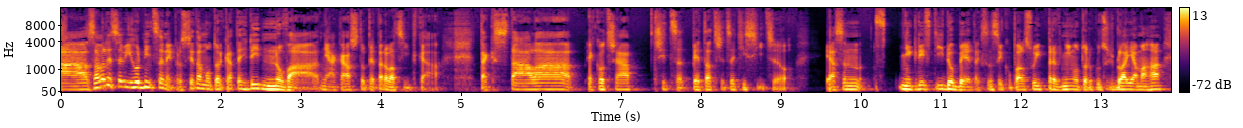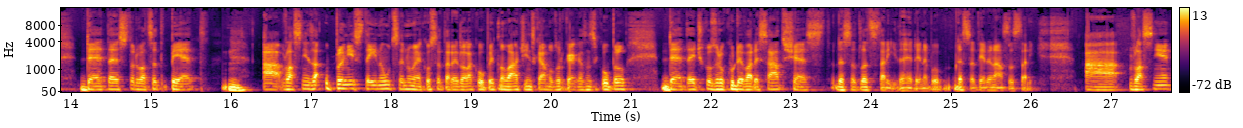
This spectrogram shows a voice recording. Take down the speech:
a za velice výhodné ceny, prostě ta motorka tehdy nová, nějaká 125, tak stála jako třeba 30, 35 tisíc, jo. Já jsem v, někdy v té době, tak jsem si koupil svůj první motorku, což byla Yamaha DT125 hmm. a vlastně za úplně stejnou cenu, jako se tady dala koupit nová čínská motorka, jak já jsem si koupil DT z roku 96, 10 let starý tehdy, nebo 10, 11 let starý. A vlastně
